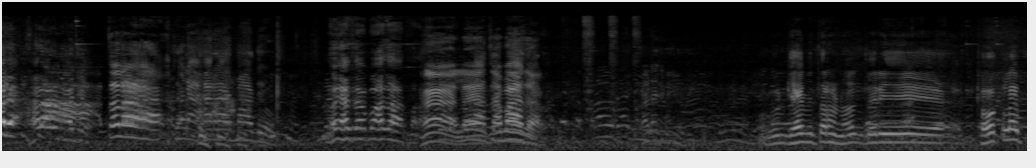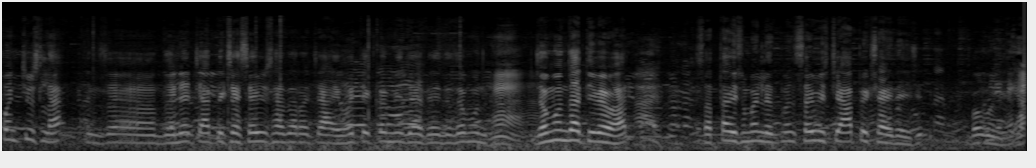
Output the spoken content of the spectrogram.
अरे, हरा महादेव. चला चला हरा महादेव लयाचा बाजार बघून घ्या मित्रांनो जरी ठोकलाय पंचवीसला धन्याची अपेक्षा सव्वीस हजाराची आहे होते कमी जाते जमून जमून जाते व्यवहार. सत्तावीस म्हणले पण सव्वीसची अपेक्षा आहे द्यायची बघून घ्या.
